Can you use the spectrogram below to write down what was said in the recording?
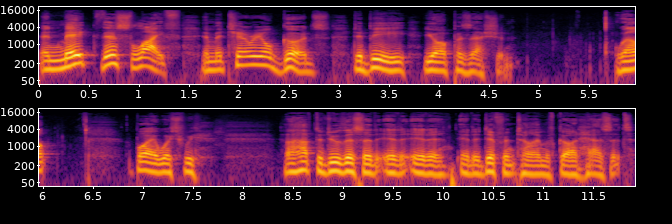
and make this life and material goods to be your possession. Well, boy, I wish we. I have to do this at, at, at, a, at a different time if God has it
